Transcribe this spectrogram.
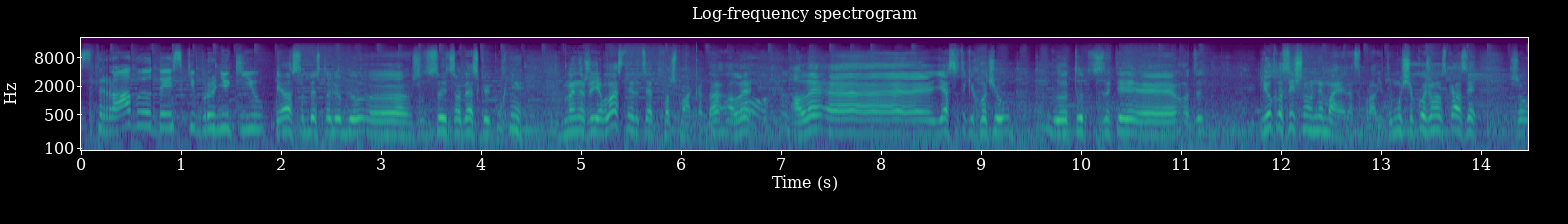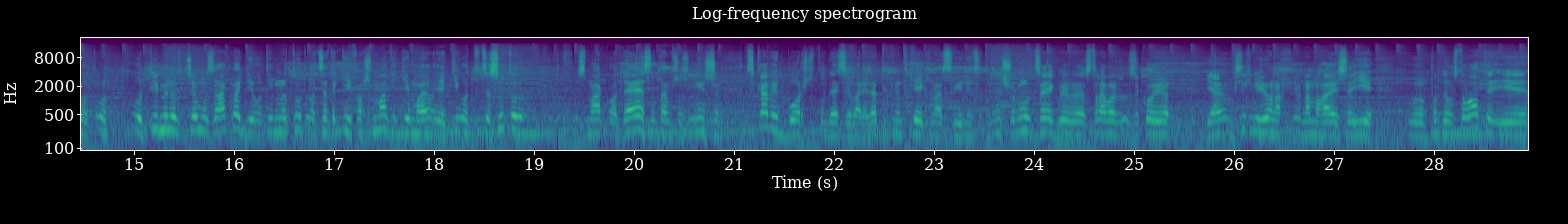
страви одеські бронюків. Я особисто люблю, е, що стосується одеської кухні. В мене вже є власний рецепт фаршмака, да? але, але е, я все-таки хочу е, тут знайти. Е, от, його класичного немає насправді, тому що кожен розказує, що от, от, от іменно в цьому закладі, от іменно тут, оце такий фаршмак, який має, який, от це суто смак Одеси, там щось інше. Цікавий борщ в Одесі варять, да? такий не такий, як у нас в Вінниці. Тому що ну, це якби страва, з якою я в всіх регіонах намагаюся її е, продегустувати. І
